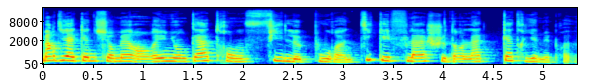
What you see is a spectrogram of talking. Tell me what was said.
Mardi à Cannes-sur-Mer en réunion 4, on file pour un ticket flash dans la quatrième épreuve.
